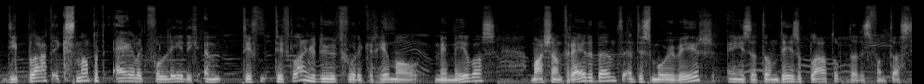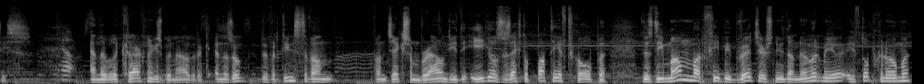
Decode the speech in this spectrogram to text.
die plaat, ik snap het eigenlijk volledig. En het heeft, het heeft lang geduurd voordat ik er helemaal mee mee was. Maar als je aan het rijden bent en het is mooi weer en je zet dan deze plaat op, dat is fantastisch. Ja. En dat wil ik graag nog eens benadrukken. En dat is ook de verdienste van, van Jackson Brown, die de Eagles dus echt op pad heeft geholpen. Dus die man waar Phoebe Bridgers nu dat nummer mee heeft opgenomen,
